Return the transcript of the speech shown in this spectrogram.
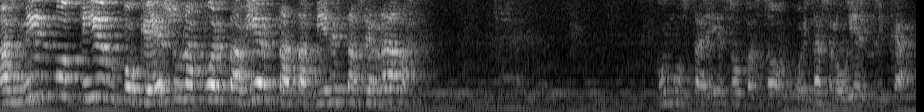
Al mismo tiempo que es una puerta abierta, también está cerrada. ¿Cómo está eso, pastor? Ahorita se lo voy a explicar.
